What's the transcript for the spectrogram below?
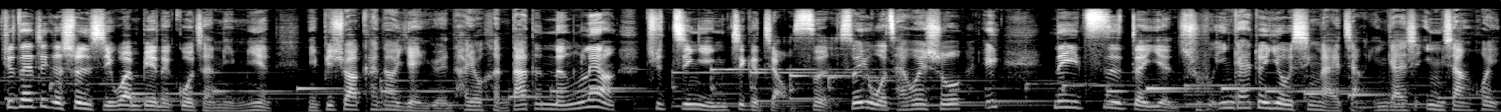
就在这个瞬息万变的过程里面，你必须要看到演员他有很大的能量去经营这个角色，所以我才会说，哎、欸，那一次的演出应该对佑星来讲，应该是印象会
